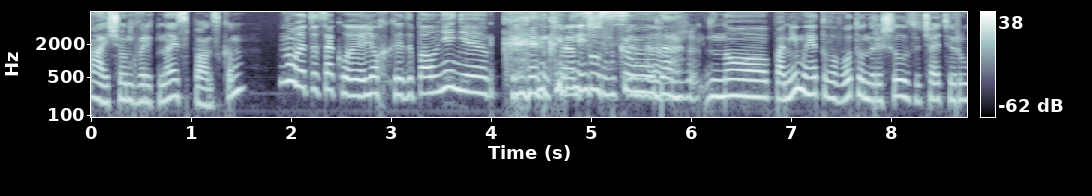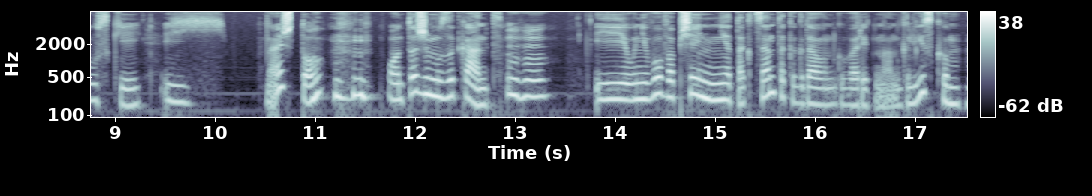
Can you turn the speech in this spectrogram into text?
А, еще он говорит на испанском, Ну, это такое легкое дополнение к, к французскому, да. уже. Но помимо этого, вот он решил изучать русский. И знаешь что? Он тоже музыкант. И у него вообще нет акцента, когда он говорит на английском.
